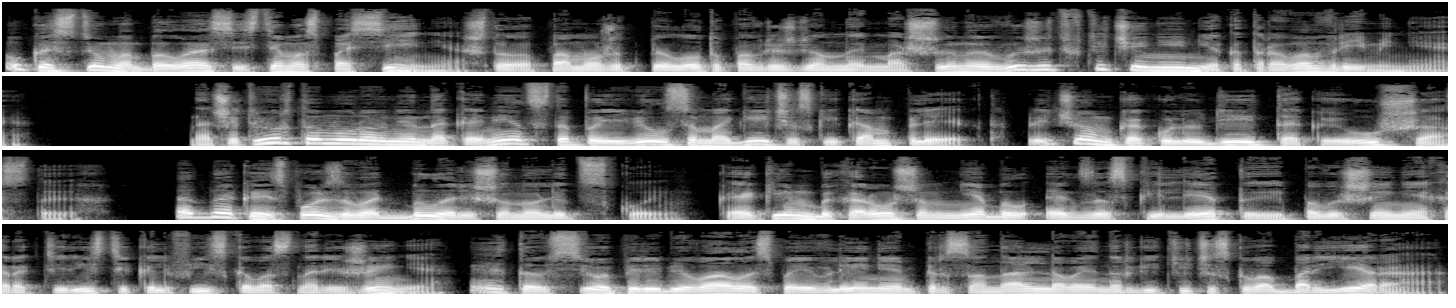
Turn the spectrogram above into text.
У костюма была система спасения, что поможет пилоту поврежденной машины выжить в течение некоторого времени. На четвертом уровне наконец-то появился магический комплект, причем как у людей, так и у ушастых. Однако использовать было решено людской. Каким бы хорошим ни был экзоскелет и повышение характеристик эльфийского снаряжения, это все перебивалось появлением персонального энергетического барьера,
